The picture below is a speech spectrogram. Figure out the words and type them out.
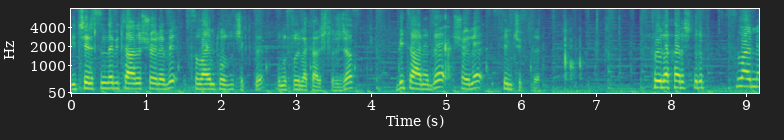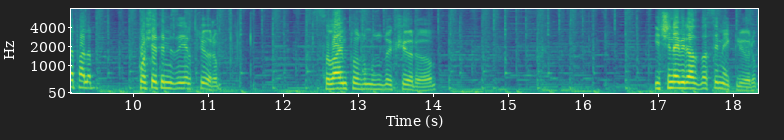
İçerisinde bir tane şöyle bir slime tozu çıktı. Bunu suyla karıştıracağız. Bir tane de şöyle sim çıktı. Suyla karıştırıp slime yapalım. Poşetimizi yırtıyorum. Slime tozumuzu döküyorum. İçine biraz da sim ekliyorum.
